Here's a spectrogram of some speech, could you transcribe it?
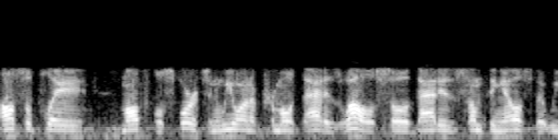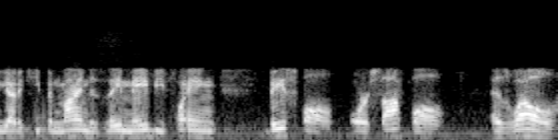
also play multiple sports, and we want to promote that as well. So that is something else that we got to keep in mind is they may be playing baseball or softball as well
